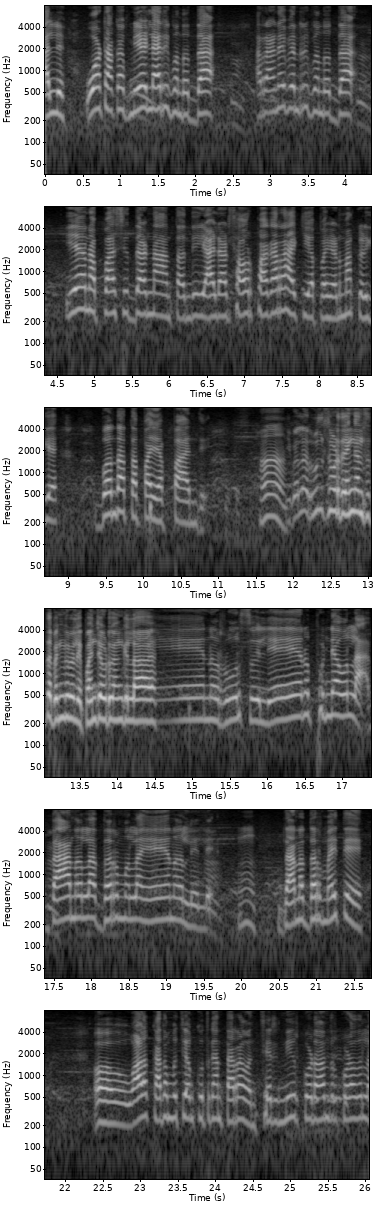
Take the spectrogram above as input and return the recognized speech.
ಅಲ್ಲಿ ಓಟ್ ಹಾಕಕ್ಕೆ ಮೇಳ್ಯಾರಿಗೆ ಬಂದದ್ದ ರಾಣೆಬೆನ್ರಿಗೆ ಬಂದದ್ದ. ಏನಪ್ಪ ಸಿದ್ದಣ್ಣ ಅಂತಂದು ಎರಡೆರಡು ಸಾವಿರ ಪಗಾರ ಹಾಕಿಯಪ್ಪ ಹೆಣ್ಮಕ್ಳಿಗೆ ಬಂದತ್ತಪ್ಪ ಯಪ್ಪ ಅಂದು. ಹಾಂ. ಇವೆಲ್ಲ ರೂಲ್ಸ್ ನೋಡಿದ್ರೆ ಹೆಂಗ ಅನ್ಸುತ್ತೆ ಬೆಂಗಳೂರಲ್ಲಿ? ಪಂಜೆ ಹುಡುಗಂಗಿಲ್ಲ? ಏನು ರೂಲ್ಸು ಇಲ್ಲಿ ಏನು ಪುಣ್ಯವಿಲ್ಲ ದಾನ ಇಲ್ಲ ಧರ್ಮ ಇಲ್ಲ ಏನು ಇಲ್ಲ ಇಲ್ಲಿ. ಹ್ಞೂ ದಾನ ಧರ್ಮ ಐತಿ. ಒಳಗೆ ಕದ ಮುಚ್ಚಿ ಹಂಗೆ ಕುತ್ಕೊಂತಾರ ಒಂದು ಚೇರಿ ನೀರು ಕೊಡು ಅಂದ್ರೆ ಕೊಡೋದಿಲ್ಲ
